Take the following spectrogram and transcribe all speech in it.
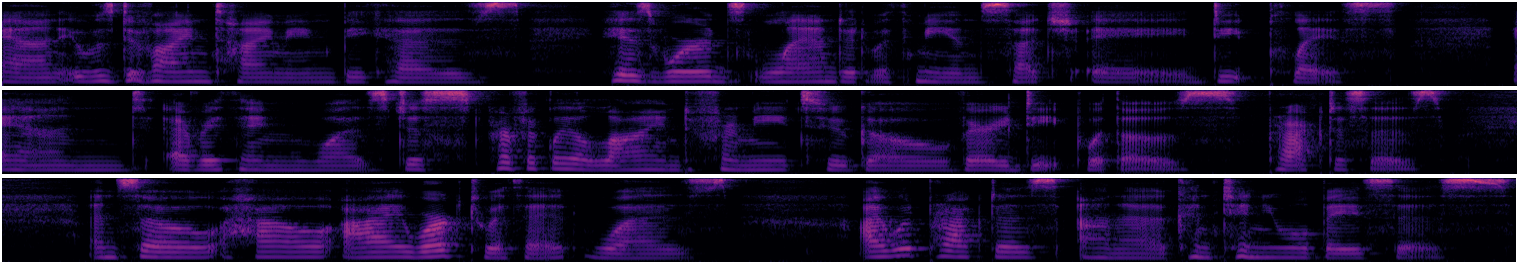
And it was divine timing because his words landed with me in such a deep place. And everything was just perfectly aligned for me to go very deep with those practices. And so, how I worked with it was I would practice on a continual basis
